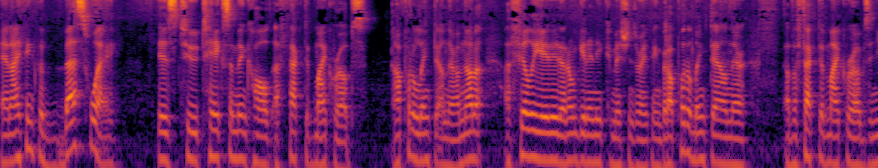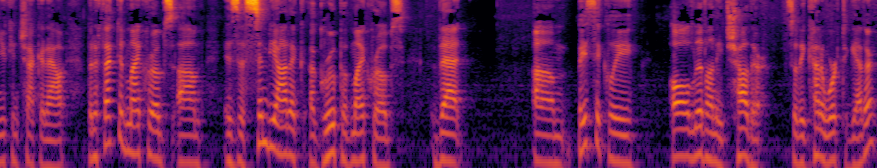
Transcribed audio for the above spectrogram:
And I think the best way is to take something called effective microbes. I'll put a link down there. I'm not a, affiliated, I don't get any commissions or anything, but I'll put a link down there of effective microbes and you can check it out. But effective microbes um, is a symbiotic a group of microbes that um, basically all live on each other. So they kind of work together.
